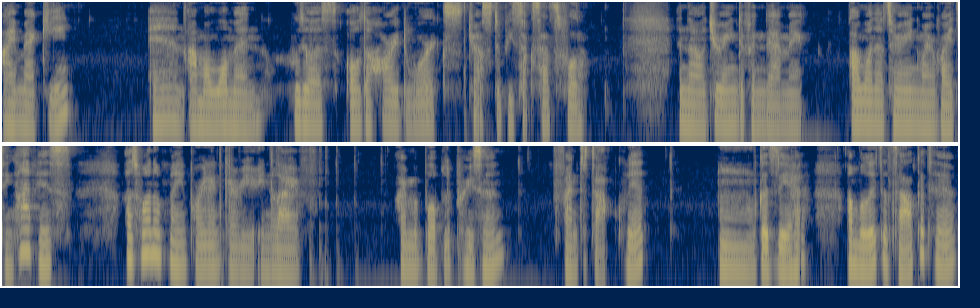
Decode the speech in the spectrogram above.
I'm Aki, and I'm a woman who does all the hard works just to be successful. And now during the pandemic, I want to turn my writing habits as one of my important career in life. I'm a bubbly person, fun to talk with, because mm, yeah, I'm a little talkative,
